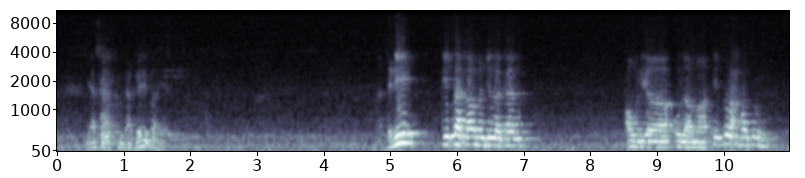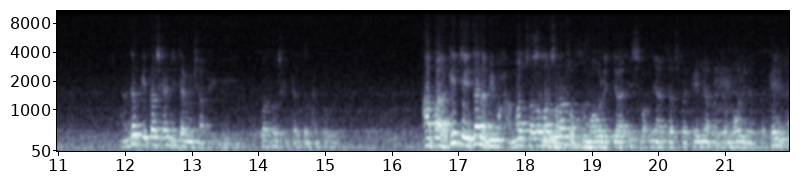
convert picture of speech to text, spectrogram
ya salah gunakan ini bahaya nah, jadi kita kalau menjelaskan aulia ulama itu rahmatul anggap kita sekarang di Syafi'i walaupun sekitar itu rahmatul apalagi cerita Nabi Muhammad SAW maulidnya, iswaknya dan sebagainya baca maulid dan sebagainya.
